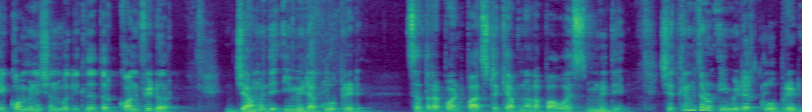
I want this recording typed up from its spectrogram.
एक कॉम्बिनेशन बघितलं तर कॉन्फिडर ज्यामध्ये इमिडा क्लोप्रिड सतरा पॉईंट पाच टक्के आपल्याला पाहावयास मिळते. शेतकरी मित्रांनो इमिडिया क्लोप्रिड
